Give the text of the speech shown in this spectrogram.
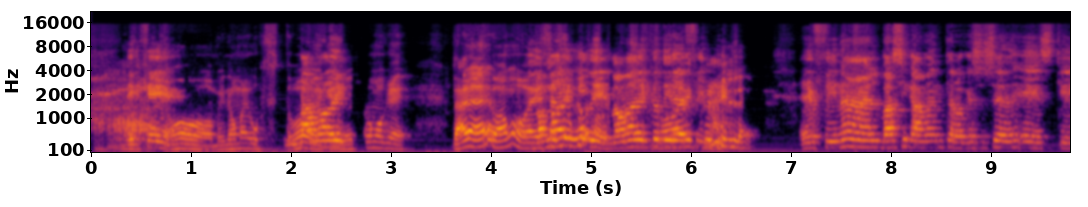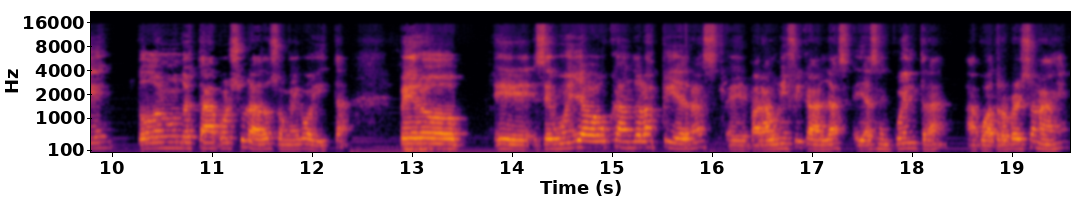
Ah, es que. No, a mí no me gustó. Vamos a, como que. Dale, vamos. Vamos a discutir, vamos a discutir el final. El final, básicamente lo que sucede es que todo el mundo está por su lado, son egoístas, pero eh, según ella va buscando las piedras eh, para unificarlas, ella se encuentra a cuatro personajes.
